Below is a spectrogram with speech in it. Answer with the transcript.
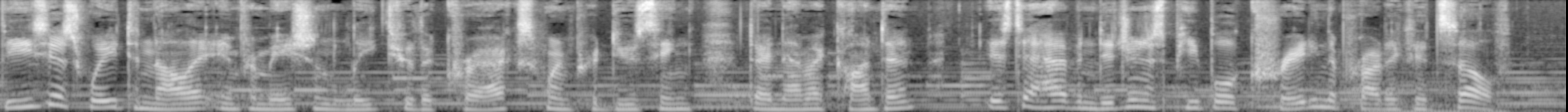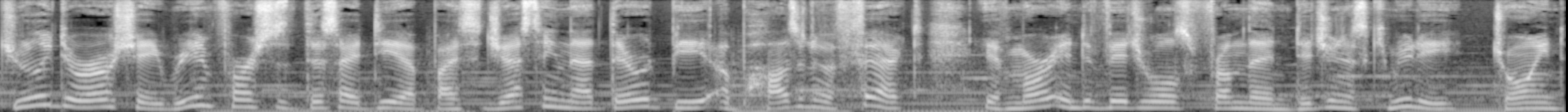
The easiest way to not let information leak through the cracks when producing dynamic content is to have Indigenous people creating the product itself. Julie DeRoche reinforces this idea by suggesting that there would be a positive effect if more individuals from the Indigenous community joined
